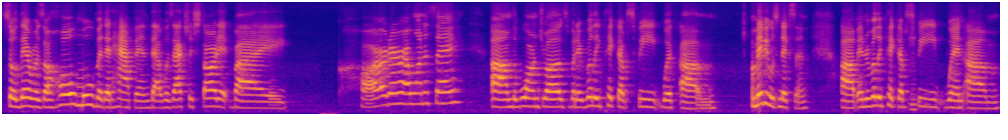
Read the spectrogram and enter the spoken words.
So there was a whole movement that happened that was actually started by Carter, I want to say, um, the war on drugs, but it really picked up speed with um, or maybe it was Nixon, um, and it really picked up mm-hmm. speed when um,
